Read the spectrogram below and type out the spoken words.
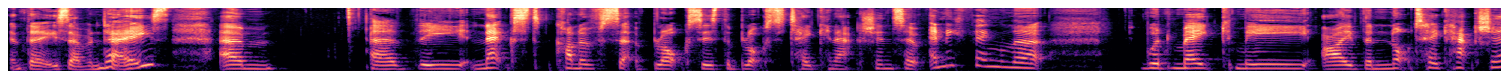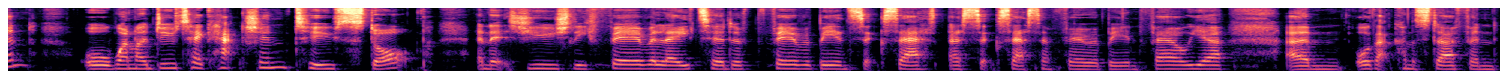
in 37 days. Um, uh, the next kind of set of blocks is the blocks to take in action. So anything that would make me either not take action or when I do take action to stop, and it's usually fear related of fear of being success, a success, and fear of being failure, um, all that kind of stuff, and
